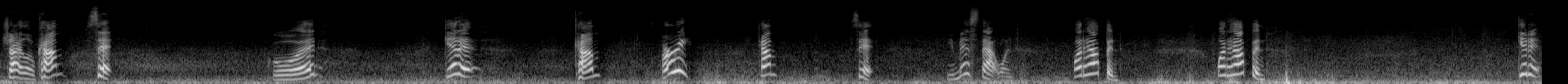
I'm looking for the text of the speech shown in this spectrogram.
Shiloh, come. Sit. Good. Get it. Come. Hurry. Come. Sit. You missed that one. What happened? What happened? Get it.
